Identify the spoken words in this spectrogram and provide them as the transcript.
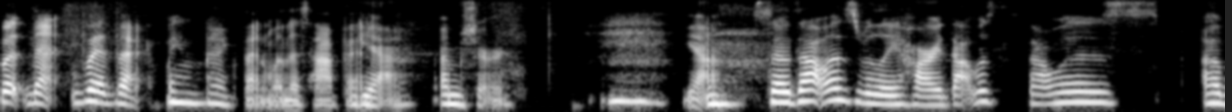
But that, but that, I mean, back then when this happened, Yeah, I'm sure. Yeah. so that was really hard. That was that was a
